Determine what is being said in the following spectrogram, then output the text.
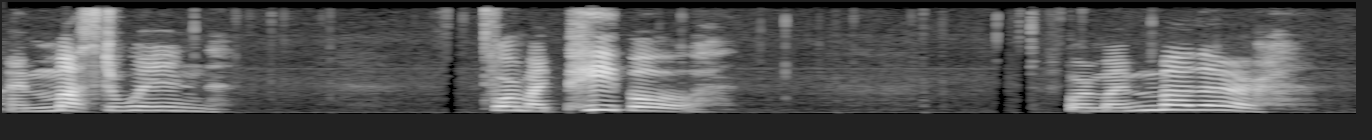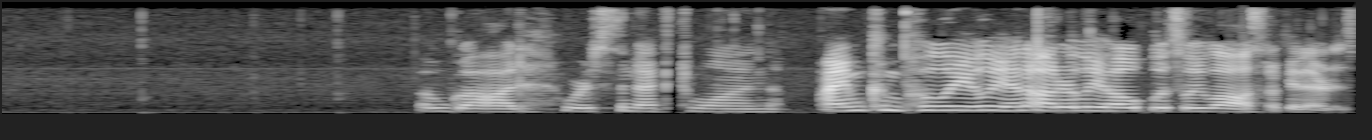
I must win. For my people. For my mother. Oh god, where's the next one? I'm completely and utterly hopelessly lost. Okay, there it is.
